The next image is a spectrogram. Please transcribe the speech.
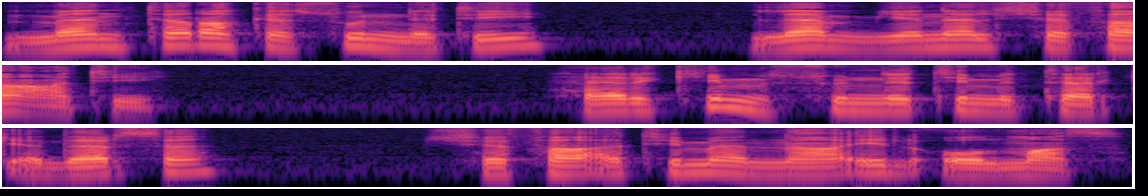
Men terake sünneti, lem yenel şefaati. Her kim sünnetimi terk ederse, şefaatime nail olmaz.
